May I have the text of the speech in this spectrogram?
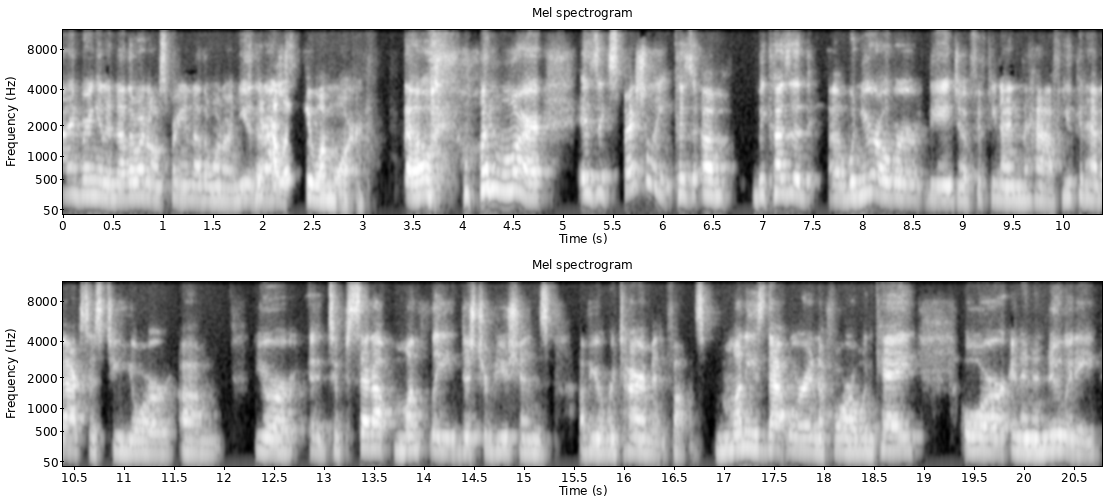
time bringing another one. I'll spring another one on you. That yeah, just, let's do one more. So one more is especially because um, because of uh, when you're over the age of 59 and a half, you can have access to your um, your uh, to set up monthly distributions of your retirement funds, monies that were in a 401k or in an annuity,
